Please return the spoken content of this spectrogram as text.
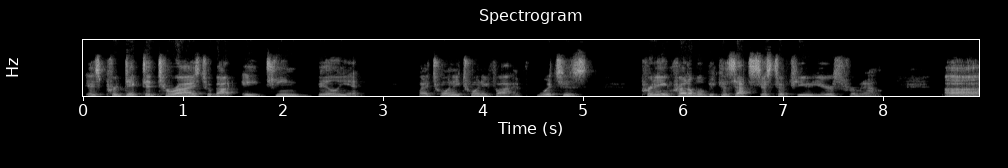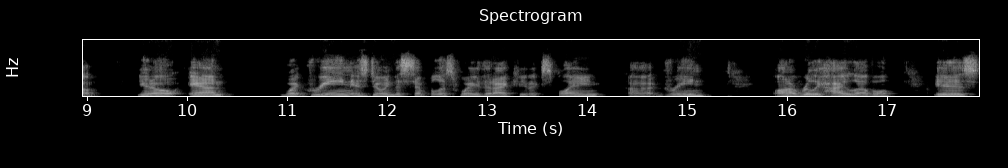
is predicted to rise to about 18 billion by 2025, which is pretty incredible because that's just a few years from now. Uh, you know, and what green is doing, the simplest way that I could explain uh, green on a really high level is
